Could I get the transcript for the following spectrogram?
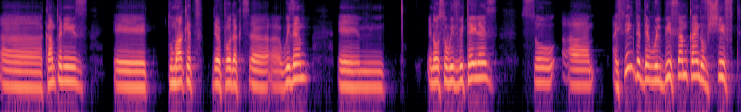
uh, companies uh, to market their products uh, uh, with them, um, and also with retailers. So um, I think that there will be some kind of shift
